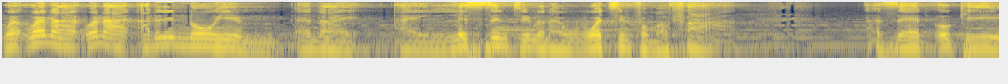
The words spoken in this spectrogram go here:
When, when I when I, I didn't know him and I I listened to him and I watched him from afar, I said, okay,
